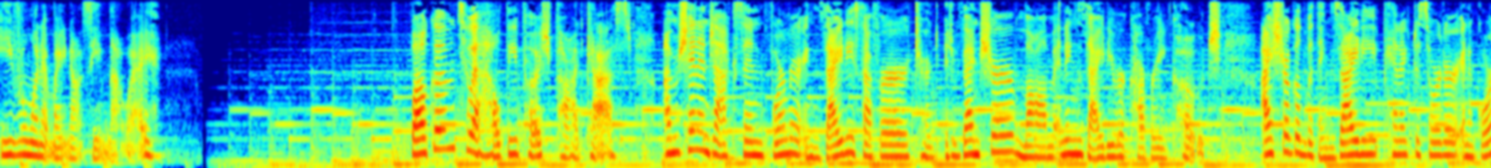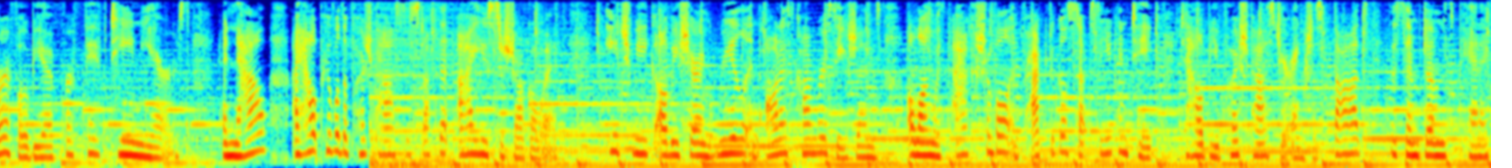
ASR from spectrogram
even when it might not seem that way. Welcome to a Healthy Push podcast. I'm Shannon Jackson, former anxiety sufferer turned adventure mom and anxiety recovery coach. I struggled with anxiety, panic disorder, and agoraphobia for 15 years. And now I help people to push past the stuff that I used to struggle with. Each week, I'll be sharing real and honest conversations along with actionable and practical steps that you can take to help you push past your anxious thoughts, the symptoms, panic,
